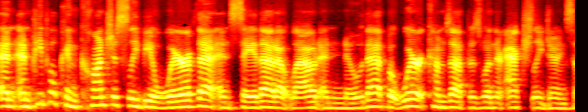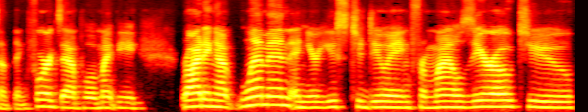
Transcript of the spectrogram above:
and and people can consciously be aware of that and say that out loud and know that. But where it comes up is when they're actually doing something. For example it might be riding up Lemmon and you're used to doing from mile zero to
